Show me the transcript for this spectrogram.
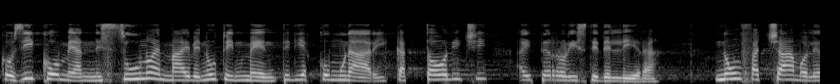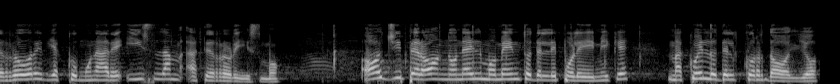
così come a nessuno è mai venuto in mente di accomunare i cattolici ai terroristi dell'IRA. Non facciamo l'errore di accomunare Islam a terrorismo. Oggi però non è il momento delle polemiche, ma quello del cordoglio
